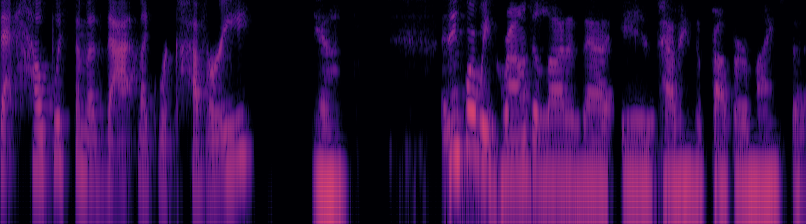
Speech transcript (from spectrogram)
that help with some of that, like recovery? Yeah. I think where we ground a lot of that is having the proper mindset,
